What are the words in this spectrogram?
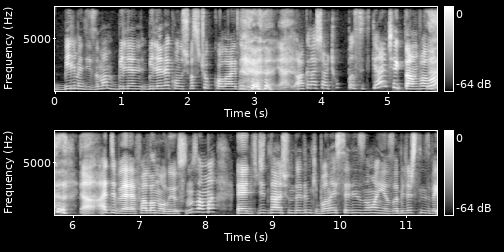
Bilmediği zaman bilen, bilene konuşması çok kolaydır yani. yani arkadaşlar çok basit gerçekten falan. ya hadi be falan oluyorsunuz ama e, cidden şunu dedim ki bana istediğiniz zaman yazabilirsiniz ve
